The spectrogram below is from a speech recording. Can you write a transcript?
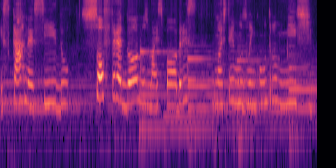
escarnecido, sofredor nos mais pobres, nós temos um encontro místico.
